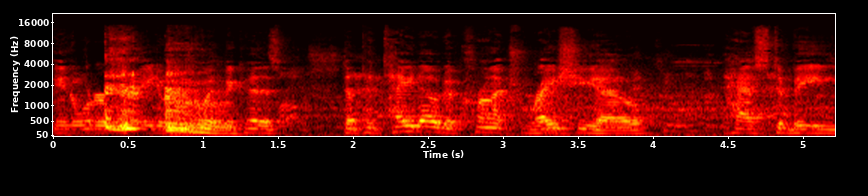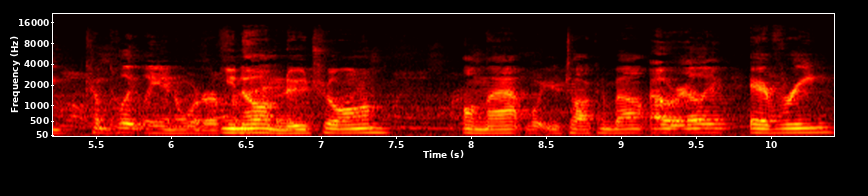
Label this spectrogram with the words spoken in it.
in order for me to enjoy it because the potato to crunch ratio has to be completely in order. For You know me. I'm neutral on them. On that, what you're talking about. Oh really? Every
